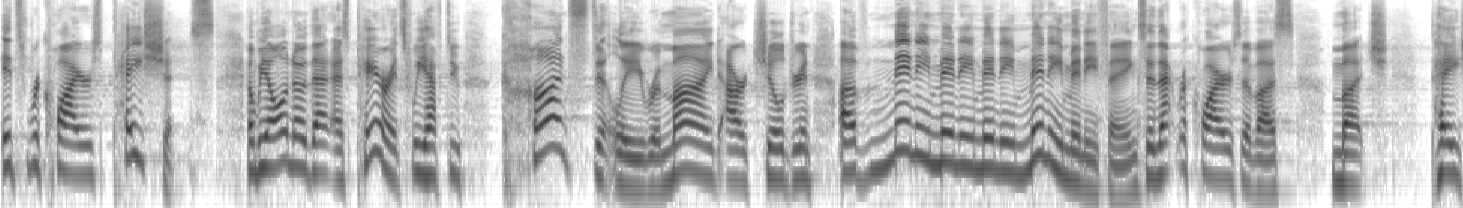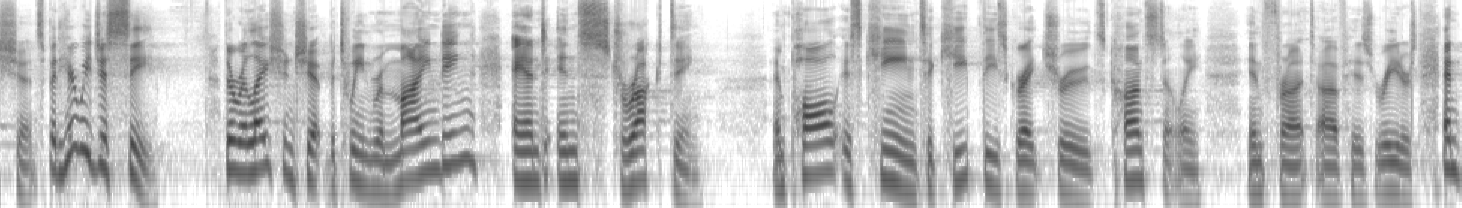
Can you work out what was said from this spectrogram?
it requires patience. And we all know that as parents, we have to constantly remind our children of many, many, many, many, many things. And that requires of us much patience. But here we just see the relationship between reminding and instructing. And Paul is keen to keep these great truths constantly in front of his readers. And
